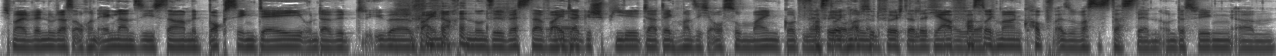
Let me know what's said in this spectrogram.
ich meine, wenn du das auch in England siehst, da mit Boxing Day und da wird über Weihnachten und Silvester ja. weitergespielt, da denkt man sich auch so, mein Gott, fasst euch mal. Absolut fürchterlich. Ja, also. fasst euch mal einen Kopf. Also, was ist das denn? Und deswegen ähm,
